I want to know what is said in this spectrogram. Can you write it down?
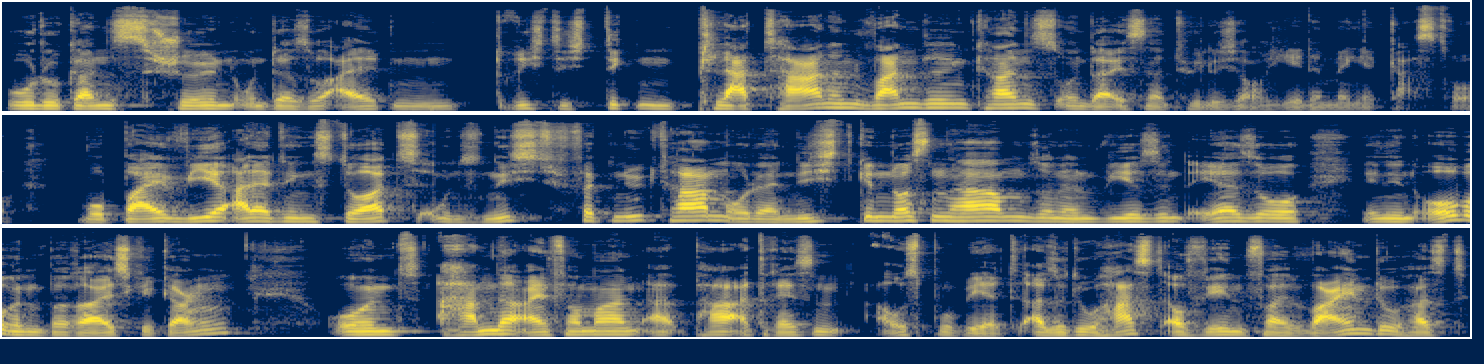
wo du ganz schön unter so alten, richtig dicken Platanen wandeln kannst. Und da ist natürlich auch jede Menge Gastro. Wobei wir allerdings dort uns nicht vergnügt haben oder nicht genossen haben, sondern wir sind eher so in den oberen Bereich gegangen und haben da einfach mal ein paar Adressen ausprobiert. Also du hast auf jeden Fall Wein, du hast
